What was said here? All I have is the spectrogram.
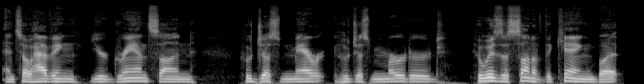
and so having your grandson, who just mar- who just murdered, who is a son of the king, but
